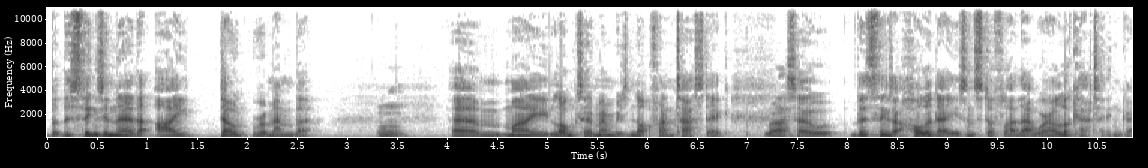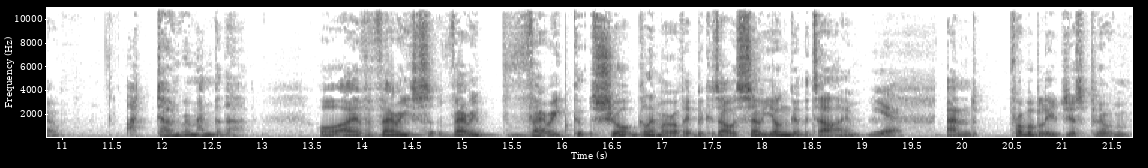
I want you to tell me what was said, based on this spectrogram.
but there's things in there that I don't remember. Um, my long term memory is not fantastic. Right. So there's things like holidays and stuff like that where I look at it and go, I don't remember that. Or I have a very, very, very short glimmer of it because I was so young at the time, Yeah. and probably just from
